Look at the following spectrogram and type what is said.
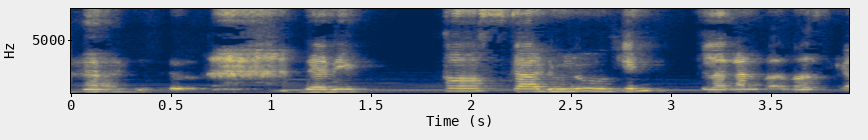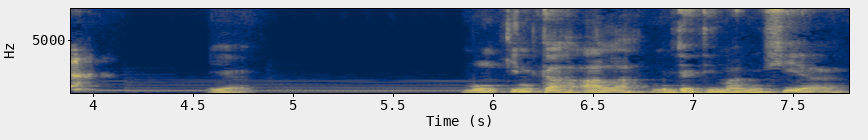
gitu? Dari Toska dulu mungkin, silakan Pak Toska. Ya. Mungkinkah Allah menjadi manusia?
